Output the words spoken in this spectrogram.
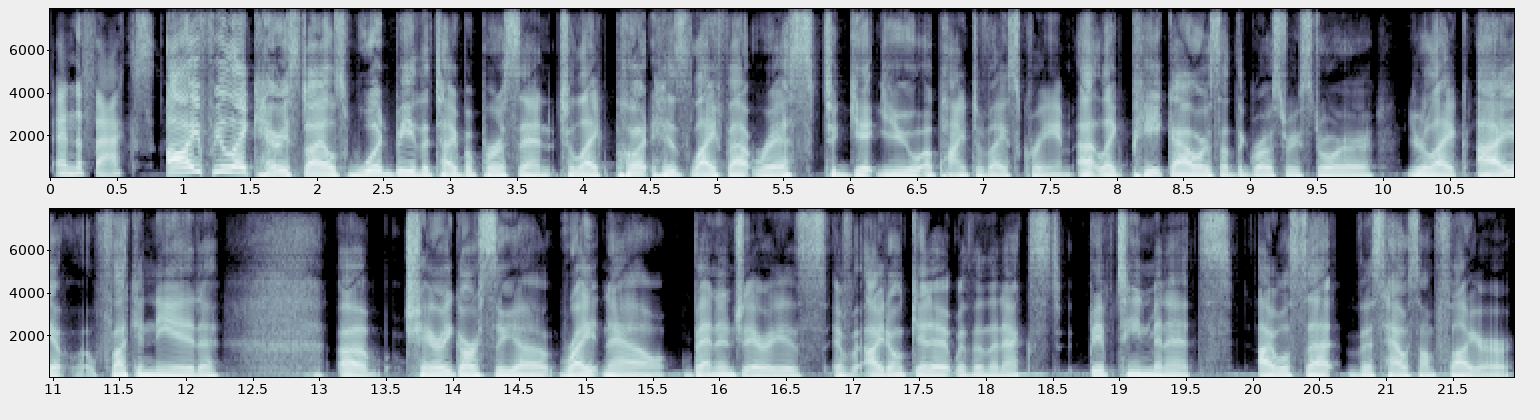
and the facts. I feel like Harry Styles would be the type of person to like put his life at risk to get you a pint of ice cream at like peak hours at the grocery store. You're like, I fucking need uh Cherry Garcia right now, Ben and Jerry's. If I don't get it within the next 15 minutes, I will set this house on fire.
